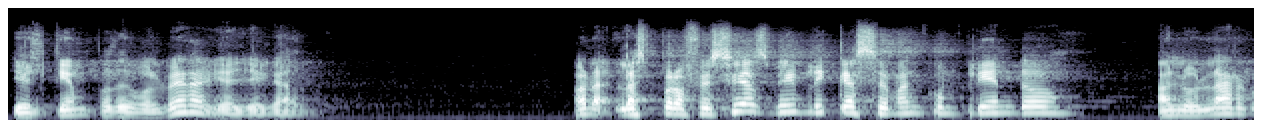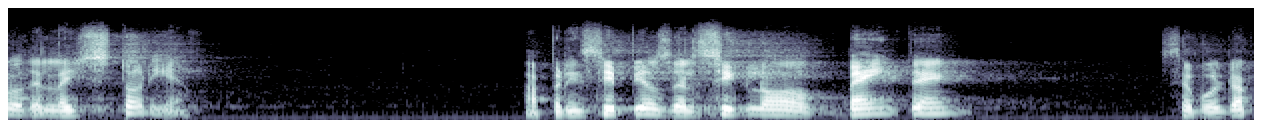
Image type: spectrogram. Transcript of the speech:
y el tiempo de volver había llegado. Ahora, las profecías bíblicas se van cumpliendo a lo largo de la historia. A principios del siglo XX se volvió a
